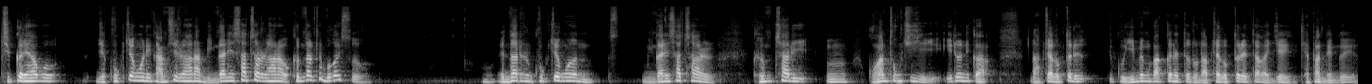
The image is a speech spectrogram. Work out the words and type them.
직거래하고, 이제 국정원이 감시를 하나, 민간인 사찰을 하나, 겁날 게 뭐가 있어. 옛날에는 국정원, 민간인 사찰, 검찰이, 어, 공안 통치 이러니까 납작 엎드려 있고, 이명박근혜 때도 납작 엎드려 있다가 이제 개판된 거예요.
